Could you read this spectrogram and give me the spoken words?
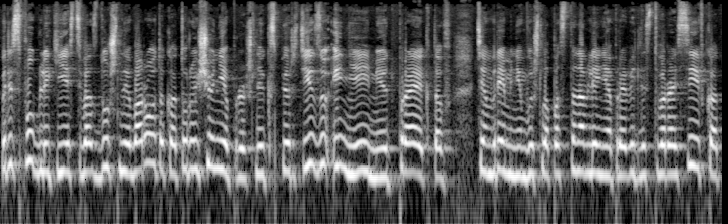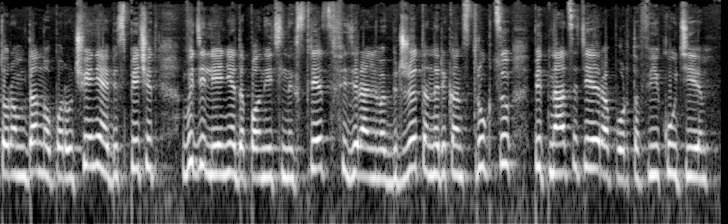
В республике есть воздушные ворота, которые еще не прошли экспертизу и не имеют проектов. Тем временем вышло постановление правительства России, в котором дано поручение обеспечить выделение дополнительных средств федерального бюджета на реконструкцию 15 аэропортов Якутии.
